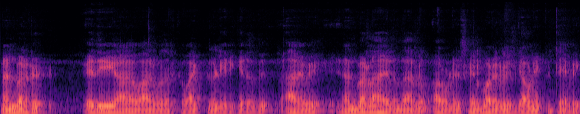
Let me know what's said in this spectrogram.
நண்பர்கள் எதிரியாக வாழ்வதற்கு வாய்ப்புகள் இருக்கிறது. ஆகவே நண்பர்களாக இருந்தாலும் அவருடைய செயல்பாடுகளில் கவனிப்பு தேவை.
